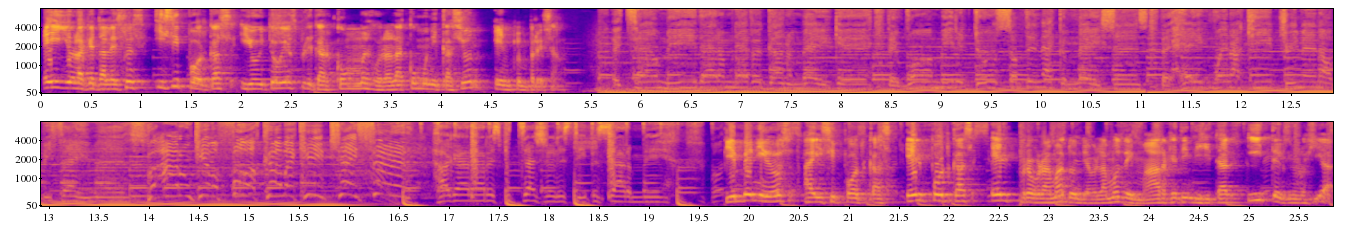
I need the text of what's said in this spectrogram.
Hey, hola, ¿qué tal? Esto es Easy Podcast y hoy te voy a explicar cómo mejorar la comunicación en tu empresa. Bienvenidos a Easy Podcast, el podcast, el programa donde hablamos de marketing digital y tecnología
